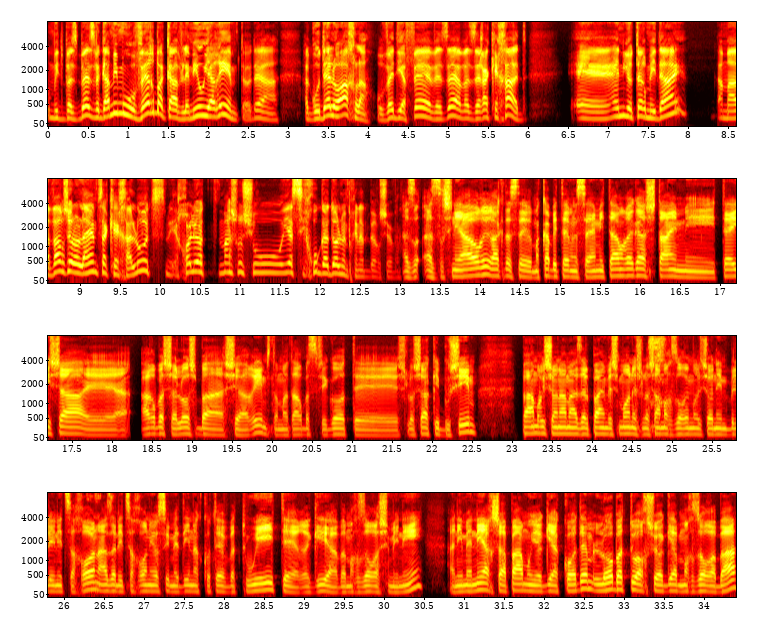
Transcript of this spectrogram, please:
הוא מתבזבז, וגם אם הוא עובר בקו, למי הוא ירים? אתה יודע, אחלה, הוא עובד יפה וזה, אבל זה רק אחד. Uh, אין יותר מדי. המעבר שלו לאמצע כחלוץ, יכול להיות משהו שהוא יהיה שיחוק גדול מבחינת באר שבע. אז, אז שנייה, אורי, רק נעשה, מכבי תל אביב נסיים איתם רגע, שתיים מתשע, אה, ארבע שלוש בשערים, זאת אומרת ארבע ספיגות, אה, שלושה כיבושים. פעם ראשונה מאז 2008, שלושה מחזורים ראשונים בלי ניצחון, אז הניצחון יוסי מדינה כותב בטוויטר, הגיע במחזור השמיני. אני מניח שהפעם הוא יגיע קודם, לא בטוח שהוא יגיע במחזור הבא.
